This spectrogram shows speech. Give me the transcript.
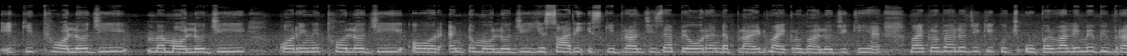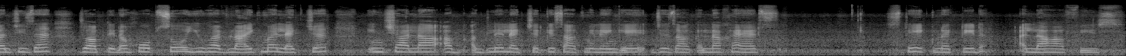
इकिथोलॉजी मेमोलॉजी और इनिथोलॉजी और एंटोमोलॉजी ये सारी इसकी ब्रांचेज़ हैं प्योर एंड अप्लाइड माइक्रोबायोलॉजी की हैं। माइक्रोबायोलॉजी की कुछ ऊपर वाले में भी ब्रांचेज़ हैं, जो आप देना hope so you have like my lecture इन अब अगले लेक्चर के साथ मिलेंगे। जजाकल्ला खैर। स्टे कनेक्टेड अल्लाह हाफिज़।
